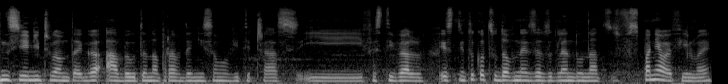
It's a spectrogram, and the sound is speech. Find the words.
więc nie liczyłam tego, a był to naprawdę niesamowity czas i festiwal jest nie tylko cudowny ze względu na wspaniałe filmy,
